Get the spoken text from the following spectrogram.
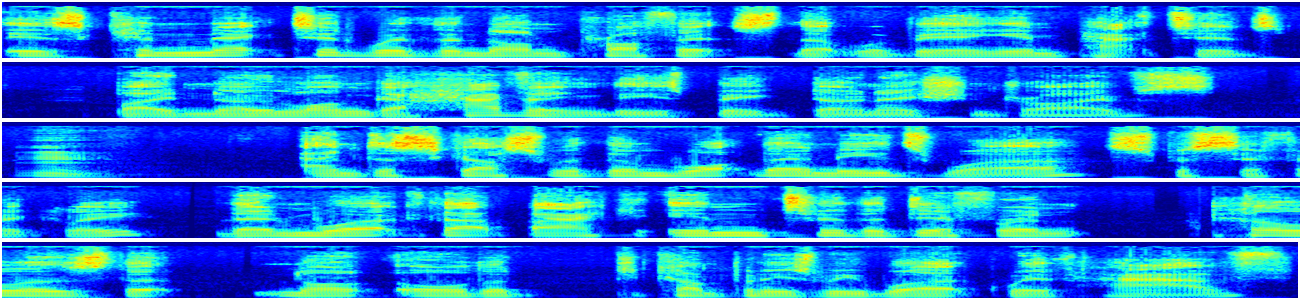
is connected with the nonprofits that were being impacted by no longer having these big donation drives mm. and discuss with them what their needs were specifically, then work that back into the different pillars that not all the companies we work with have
